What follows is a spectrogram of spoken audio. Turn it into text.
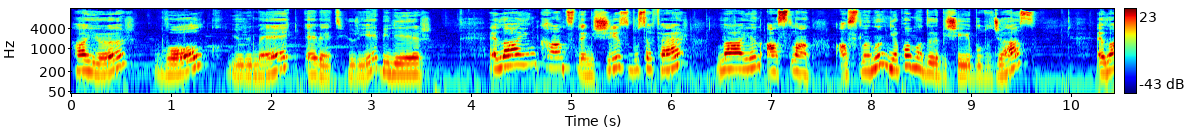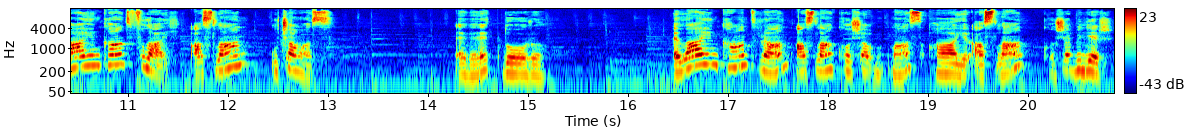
Hayır. Walk yürümek. Evet yürüyebilir. A lion can't demişiz. Bu sefer lion aslan. Aslanın yapamadığı bir şeyi bulacağız. A lion can't fly. Aslan uçamaz. Evet doğru. A lion can't run. Aslan koşamaz. Hayır aslan koşabilir.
